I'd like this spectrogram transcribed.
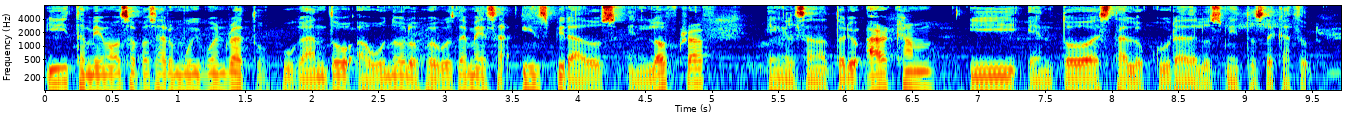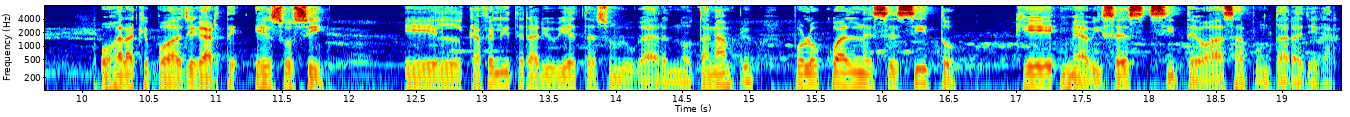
y también vamos a pasar un muy buen rato jugando a uno de los juegos de mesa inspirados en Lovecraft, en el Sanatorio Arkham y en toda esta locura de los mitos de Cthulhu. Ojalá que puedas llegarte, eso sí, el Café Literario Vieta es un lugar no tan amplio, por lo cual necesito que me avises si te vas a apuntar a llegar.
